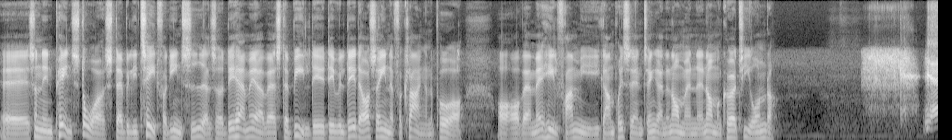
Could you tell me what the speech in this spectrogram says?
øh, sådan en pæn stor stabilitet fra din side. Altså det her med at være stabil, det, det er vel det, der også er en af forklaringerne på at, og, og være med helt frem i, i Grand Prix-serien, tænker jeg, når man, når man kører 10 runder. Ja,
